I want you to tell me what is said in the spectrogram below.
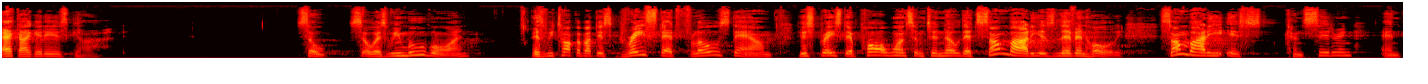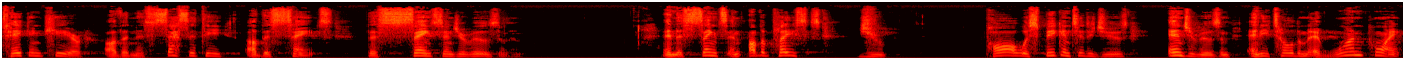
Act like it is God. So, so as we move on, as we talk about this grace that flows down, this grace that Paul wants him to know that somebody is living holy. Somebody is considering and taking care of the necessity of the saints, the saints in Jerusalem, and the saints in other places. Paul was speaking to the Jews in Jerusalem, and he told them at one point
